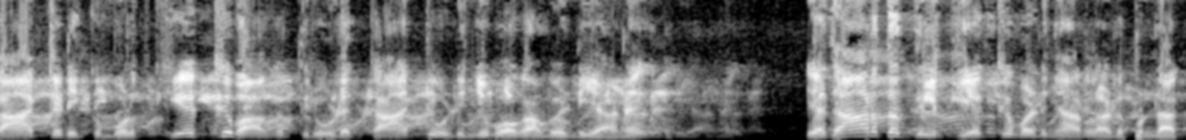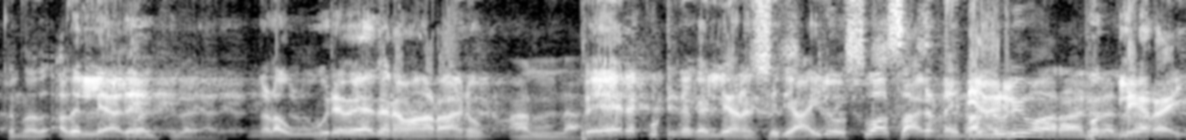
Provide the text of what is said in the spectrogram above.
കാറ്റടിക്കുമ്പോൾ കിഴക്ക് ഭാഗത്തിലൂടെ കാറ്റ് ഒടിഞ്ഞു പോകാൻ വേണ്ടിയാണ് യഥാർത്ഥത്തിൽ കിഴക്ക് പടിഞ്ഞാറിൽ അടുപ്പുണ്ടാക്കുന്നത് അതല്ലാതെ നിങ്ങളെ ഊരവേദന മാറാനും. പേരക്കുട്ടിന്റെ കല്യാണം ശരി അതിൽ അല്ല. ക്ലിയർ ആയി.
